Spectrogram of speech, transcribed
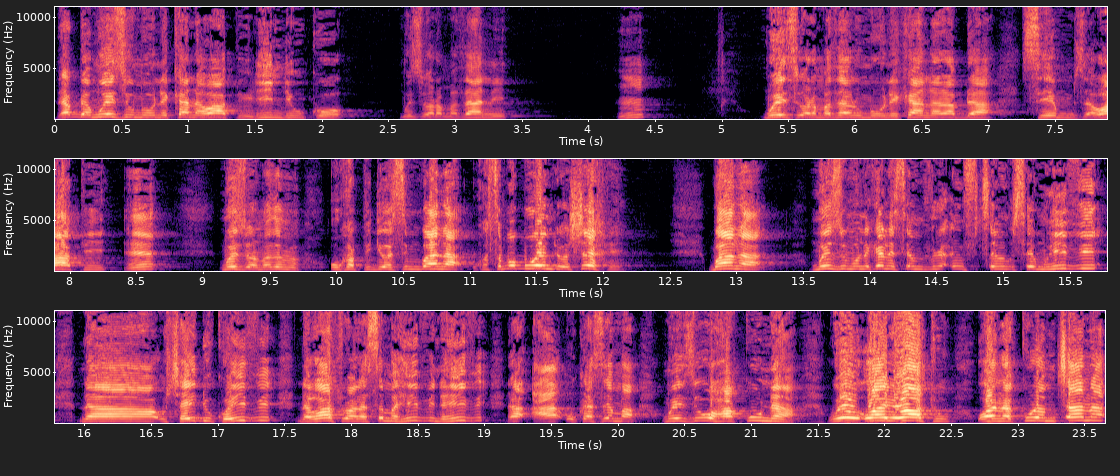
Labda mwezi umeonekana wapi? Lindi huko mwezi wa ramadhani. Hmm? mwezi wa ramadhani umeonekana labda sehemu za wapi? Eh? mwezi wa ramadhani ukapigiwa simu bwana kwa sababu wewe ndio shekhe bwana mwezi umeonekana sehemu hivi na ushahidi uko hivi na watu wanasema hivi na hivi na, a, ukasema mwezi huo hakuna. Wewe wale watu wanakula mchana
